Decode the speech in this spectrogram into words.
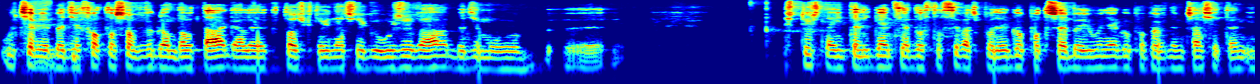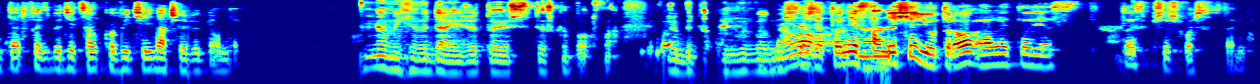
U Ciebie będzie Photoshop wyglądał tak, ale ktoś, kto inaczej go używa, będzie mu y, sztuczna inteligencja dostosować pod jego potrzeby i u niego po pewnym czasie ten interfejs będzie całkowicie inaczej wyglądał. no mi się wydaje, że to jeszcze troszkę potrwa, żeby to tak wyglądało. Myślę, że to nie stanie się jutro, ale to jest, to jest przyszłość tego.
